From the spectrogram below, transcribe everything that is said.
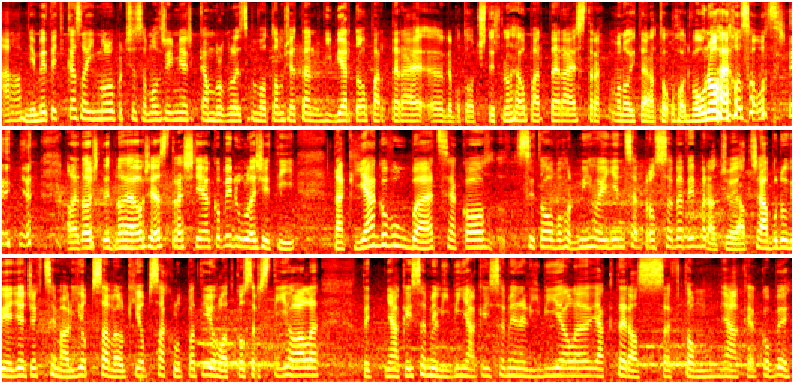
A mě by teďka zajímalo, protože samozřejmě říkám, mluvili jsme o tom, že ten výběr toho partnera, eh, nebo toho čtyřnohého partnera je, stra... ono i teda toho dvounohého samozřejmě, ale toho čtyřnohého, že je strašně jakoby důležitý. Tak jak vůbec jako si toho vhodného jedince pro sebe vybrat? Že? Já třeba budu vědět, že chci malý psa, velký psa, chlupatýho, hladkosrstýho, ale teď nějaký se mi líbí, nějaký se mi nelíbí, ale jak teda se v tom nějak jakoby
